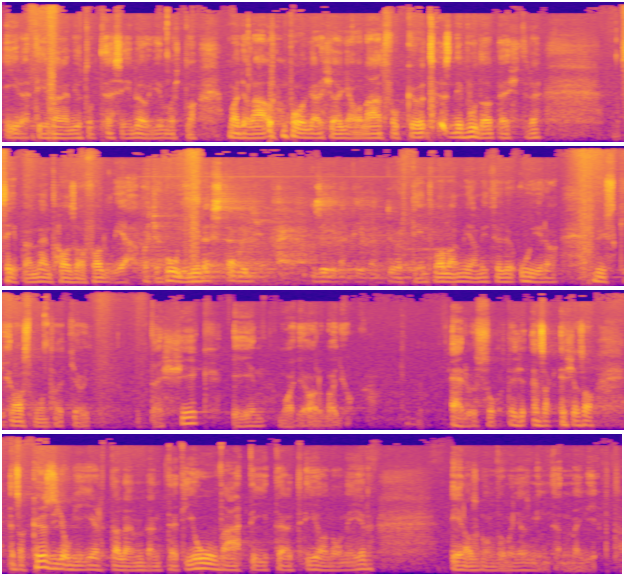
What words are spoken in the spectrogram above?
Életében nem jutott eszébe, hogy ő most a magyar állampolgárságával át fog költözni Budapestre. Szépen ment haza a falujába, csak úgy érezte, hogy az életében történt valami, amit ő újra büszkén azt mondhatja, hogy tessék, én magyar vagyok. Erről szólt. És ez a, és ez a, ez a közjogi értelemben tett jóvátétel Trianonér, én azt gondolom, hogy ez mindent megért.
